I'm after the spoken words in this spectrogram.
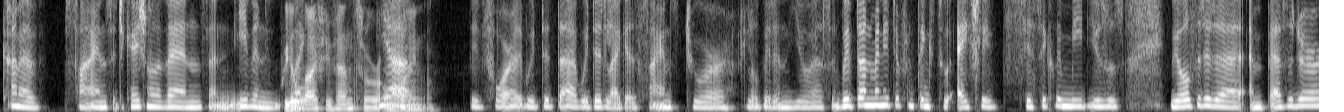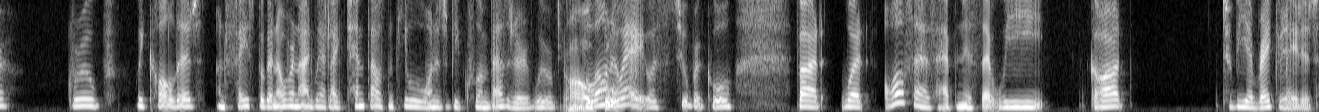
kind of science educational events and even real like, life events or yeah, online before we did that, we did like a science tour a little bit in the US. And we've done many different things to actually physically meet users. We also did an ambassador group we called it on Facebook. And overnight, we had like 10,000 people who wanted to be Clue Ambassador. We were Oh, blown cool. away. It was super cool. But what also has happened is that we got to be a regulated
